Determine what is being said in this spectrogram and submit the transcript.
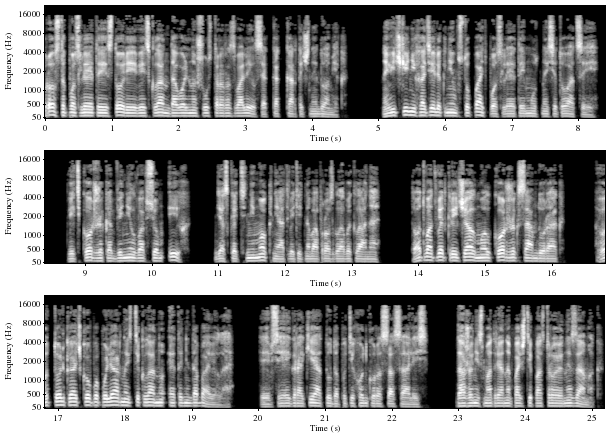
Просто после этой истории весь клан довольно шустро развалился, как карточный домик. Новички не хотели к ним вступать после этой мутной ситуации. Ведь Коржик обвинил во всем их, дескать, не мог не ответить на вопрос главы клана. Тот в ответ кричал, мол, Коржик сам дурак, вот только очко популярности клану это не добавило, и все игроки оттуда потихоньку рассосались, даже несмотря на почти построенный замок.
